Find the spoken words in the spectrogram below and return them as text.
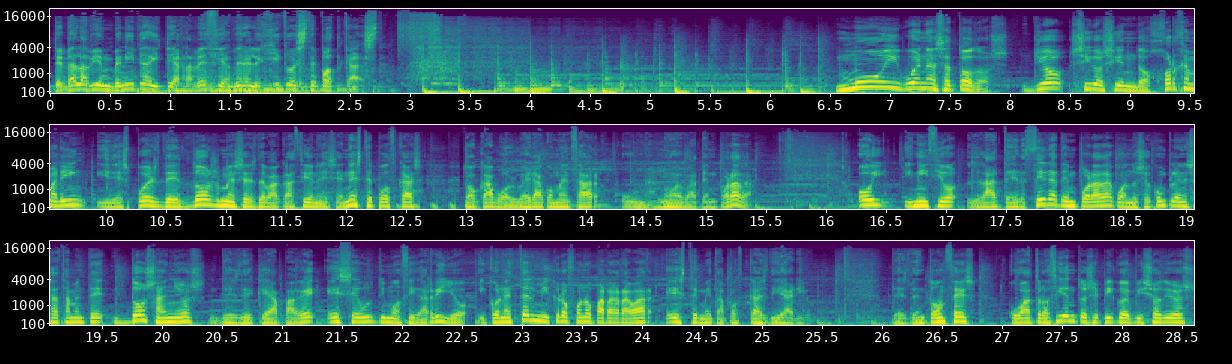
te da la bienvenida y te agradece haber elegido este podcast. Muy buenas a todos. Yo sigo siendo Jorge Marín y después de dos meses de vacaciones en este podcast, toca volver a comenzar una nueva temporada. Hoy inicio la tercera temporada cuando se cumplen exactamente dos años desde que apagué ese último cigarrillo y conecté el micrófono para grabar este Metapodcast diario. Desde entonces, 400 y pico episodios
